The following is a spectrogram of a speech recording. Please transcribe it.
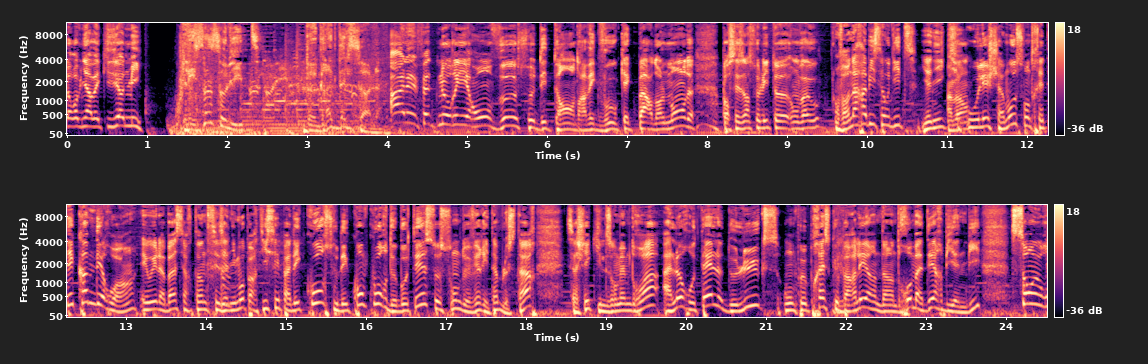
Elle revient avec Easy on Me. Les insolites de Greg Delsol. Allez, faites-nous rire. On veut se détendre avec vous quelque part dans le monde. Pour ces insolites, euh, on va où? On va en Arabie Saoudite, Yannick, Ah bon? où les chameaux sont traités comme des rois. hein. Et oui, là-bas, certains de ces animaux participent à des courses ou des concours de beauté. Ce sont de véritables stars. Sachez qu'ils ont même droit à leur hôtel de luxe. On peut presque parler hein, d'un dromadaire Airbnb. 100 euros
